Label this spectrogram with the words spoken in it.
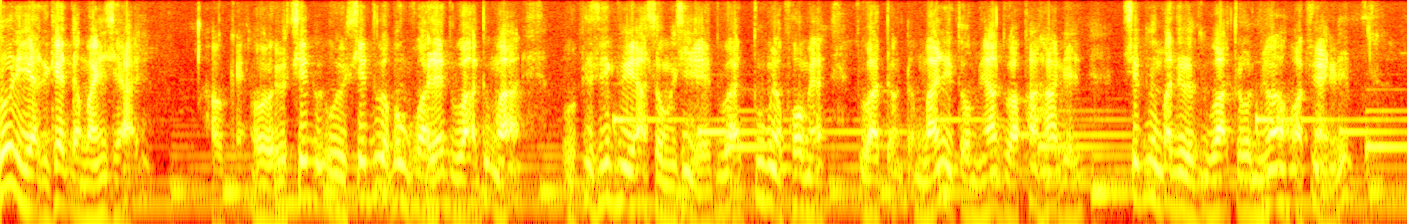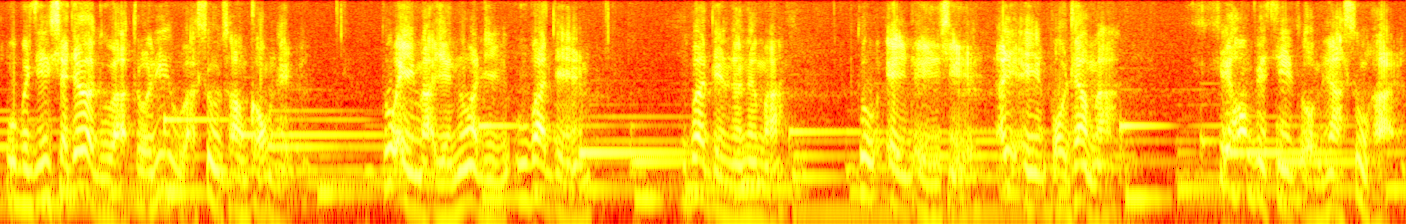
ူတို့တွေကတကယ်တမိုင်းဆရာကြီး ဟုတ်ကဲ့ဟိုရှင်းဟိုရှင်းသူကပုံကွာတယ်သူကသူ့မှာဟိုပစ္စည်းကိရိယာအစုံရှိတယ်သူကသူ့မှာဖော်မယ်သူကမိုင်းနေတော့များသူကဖတ်ဟာတယ်ရှင်းသူပတ်တယ်သူကတော့များဟောဖြစ်နေတယ်ဟိုပကြီးဆက်တော့သူကတော်လေးဟိုအဆုံဆောင်ကောင်းတယ်သူ့အိမ်မှာအရင်တော့ဒီဥပဒေဥပဒေနဲ့မှာသူ့အိမ်အိမ်ရှိတယ်အဲ့ဒီအိမ်ပေါ်ထမှာရှင်းဟောင်းပစ္စည်းတော့များစုဟာတယ်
